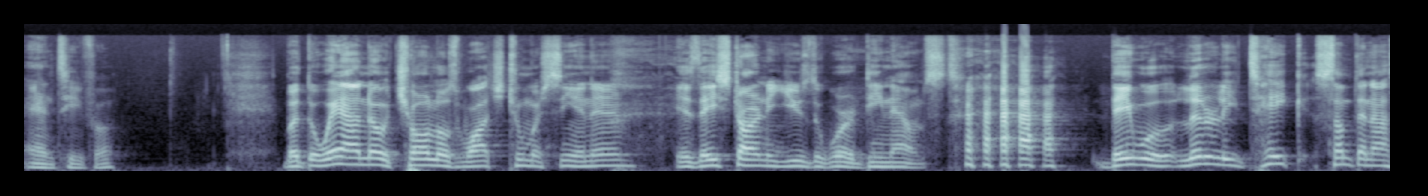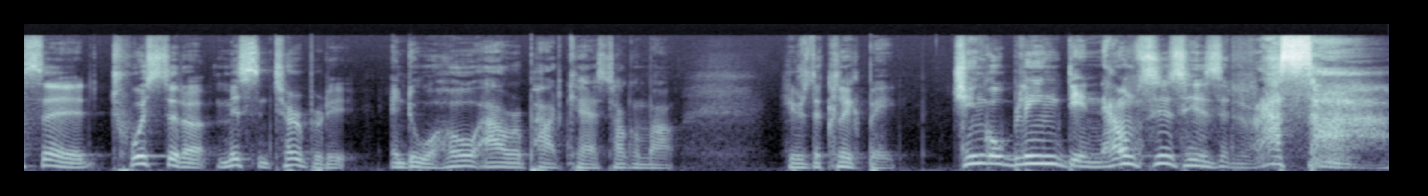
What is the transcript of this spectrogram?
Antifa. But the way I know cholos watch too much CNN is they starting to use the word denounced. they will literally take something I said, twist it up, misinterpret it, and do a whole hour podcast talking about here's the clickbait. Chingo Bling denounces his raza.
